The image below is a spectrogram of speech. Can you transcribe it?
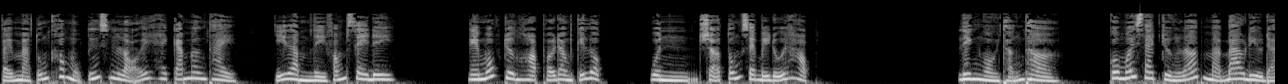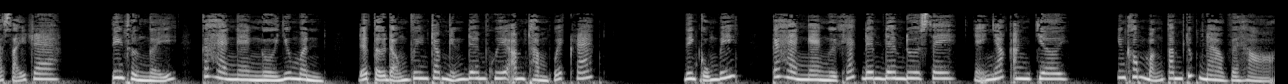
Vậy mà Tuấn không một tiếng xin lỗi hay cảm ơn thầy, chỉ lầm lì phóng xe đi. Ngày mốt trường họp hội đồng kỷ luật, Quỳnh sợ Tuấn sẽ bị đuổi học. Liên ngồi thẫn thờ. Cô mới xa trường lớp mà bao điều đã xảy ra. Tiên thường nghĩ có hàng ngàn người như mình để tự động viên trong những đêm khuya âm thầm quét rác. Liên cũng biết có hàng ngàn người khác đêm đêm đua xe, nhảy nhót ăn chơi, nhưng không bận tâm chút nào về họ.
